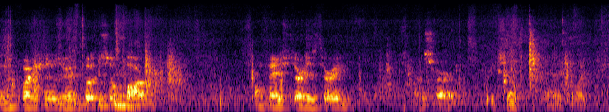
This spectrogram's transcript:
Any questions or input so far on page 33? No, sir. Pretty self-explanatory.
